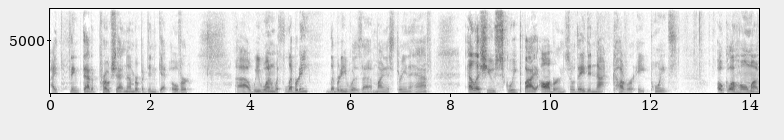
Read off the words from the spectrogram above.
I think that approached that number but didn't get over. Uh, we won with liberty. Liberty was uh, minus three and a half LSU squeaked by Auburn, so they did not cover eight points. Oklahoma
